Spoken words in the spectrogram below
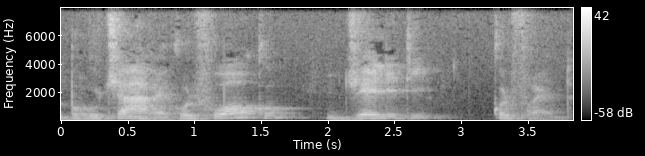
Bruciare col fuoco, gelidi col freddo.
